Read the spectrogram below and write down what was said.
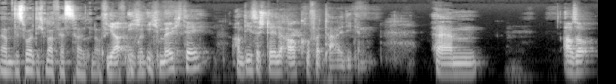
Ähm, das wollte ich mal festhalten. Auf jeden Ja, Fall. ich, ich möchte an dieser Stelle Akku verteidigen. Ähm, also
